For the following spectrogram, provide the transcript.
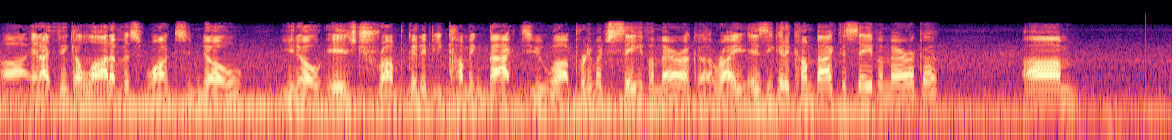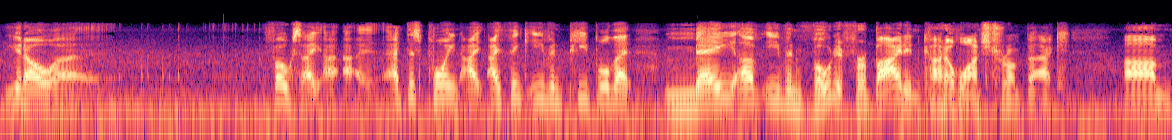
And I think a lot of us want to know you know, is Trump going to be coming back to uh, pretty much save America, right? Is he going to come back to save America? Um, you know, uh, folks, I, I, at this point, I, I think even people that may have even voted for Biden kind of wants Trump back. Um,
